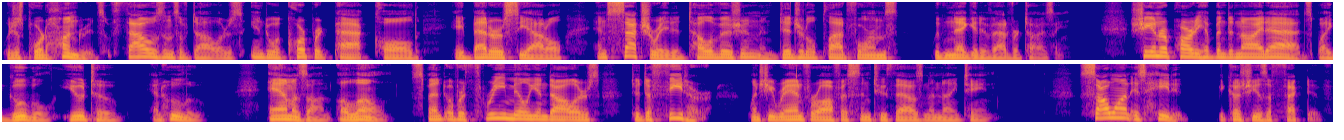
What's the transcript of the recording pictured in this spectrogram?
which has poured hundreds of thousands of dollars into a corporate PAC called A Better Seattle and saturated television and digital platforms with negative advertising. She and her party have been denied ads by Google, YouTube, and Hulu. Amazon alone spent over $3 million to defeat her when she ran for office in 2019. Sawant is hated because she is effective.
